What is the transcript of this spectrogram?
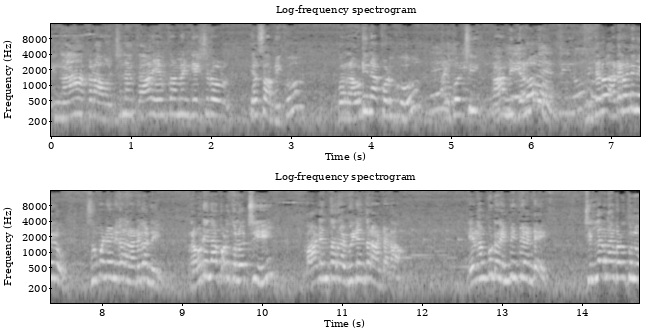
నిన్న అక్కడ వచ్చినాక ఏం కామెంట్ చేసారో తెలుసా మీకు? ఒక రౌడీ నా కొడుకు అక్కడికి వచ్చి మీకు తెలియదు మీకు తెలియదు అడగండి మీరు. సూపరింటెండెంట్ గారిని అడగండి. రౌడీ నా కొడుకులు వచ్చి వాడెంతరా వీడెంతరా? అంటాడా. ఏమనుకుంటారు ఎంపీపీ అంటే? చిల్లర నా కొడుకులు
